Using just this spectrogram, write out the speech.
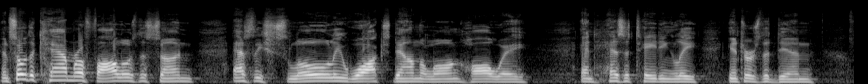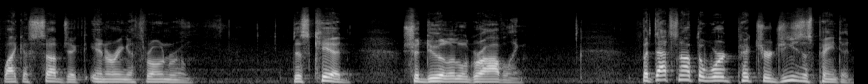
And so the camera follows the son as he slowly walks down the long hallway and hesitatingly enters the den like a subject entering a throne room. This kid should do a little groveling. But that's not the word picture Jesus painted.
